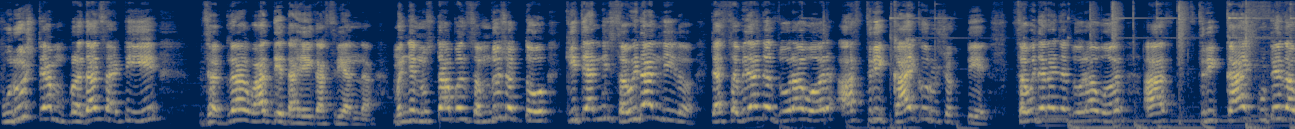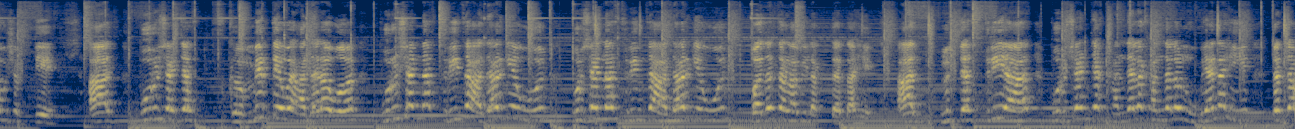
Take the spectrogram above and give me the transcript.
पुरुष त्या पदासाठी झगडा वाद देत आहे एका स्त्रियांना म्हणजे नुसतं आपण समजू शकतो की त्यांनी संविधान लिहिलं. त्या संविधानाच्या जोरावर आज स्त्री काय करू शकते? संविधानाच्या जोरावर आज स्त्री काय कुठे जाऊ शकते? आज पुरुषाच्या गंभीरतेवर आधारावर पुरुषांना स्त्रीचा आधार घेऊन पुरुषांना स्त्रीचा आधार घेऊन पद चढावी लागतात आहे. आज नुसत्या स्त्रिया पुरुषांच्या खांद्याला खांदा लावून उभ्या नाही तर त्या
